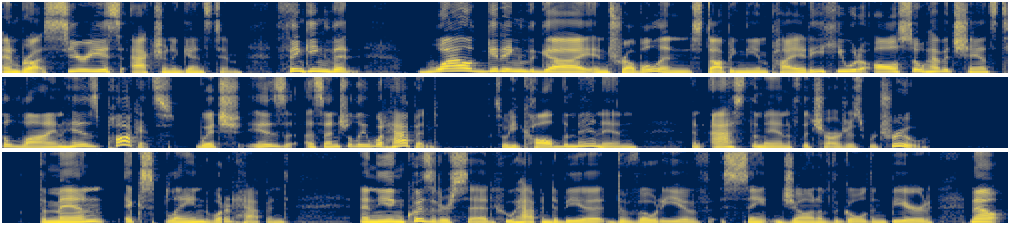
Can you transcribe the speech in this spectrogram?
and brought serious action against him, thinking that while getting the guy in trouble and stopping the impiety, he would also have a chance to line his pockets, which is essentially what happened. So he called the man in and asked the man if the charges were true. The man explained what had happened, and the inquisitor said, who happened to be a devotee of St. John of the Golden Beard. Now,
